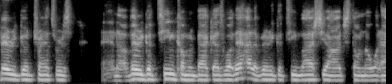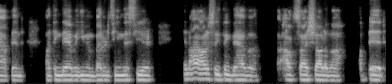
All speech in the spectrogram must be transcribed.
Very good transfers and a very good team coming back as well. They had a very good team last year. I just don't know what happened. I think they have an even better team this year. And I honestly think they have a outside shot of a, a bid.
